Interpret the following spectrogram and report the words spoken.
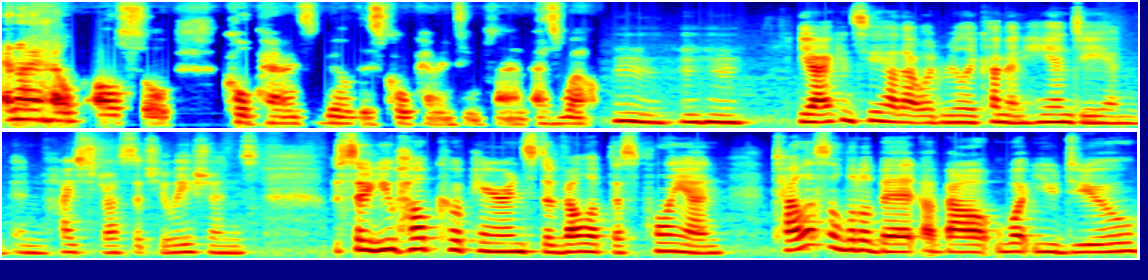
And I help also co parents build this co parenting plan as well. Hmm, mm-hmm. Yeah, I can see how that would really come in handy in, in high stress situations. So, you help co parents develop this plan. Tell us a little bit about what you do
